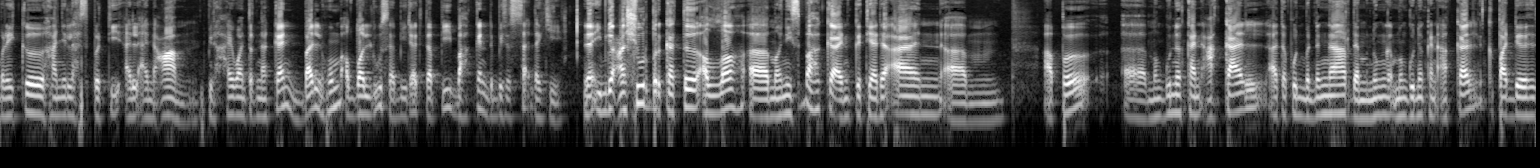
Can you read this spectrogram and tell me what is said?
Mereka hanyalah seperti al-an'am, bin haiwan ternakan, bal hum adallu sabila tetapi bahkan lebih sesat lagi. Dan Ibnu Ashur berkata Allah uh, menisbahkan ketiadaan um, apa uh, menggunakan akal ataupun mendengar dan menggunakan akal kepada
